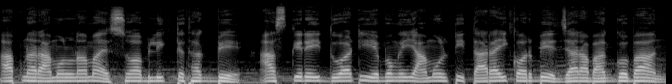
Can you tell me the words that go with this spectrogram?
আপনার আমল নামায় সব লিখতে থাকবে। আজকের এই দোয়াটি এবং এই আমলটি তারাই করবে যারা ভাগ্যবান।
